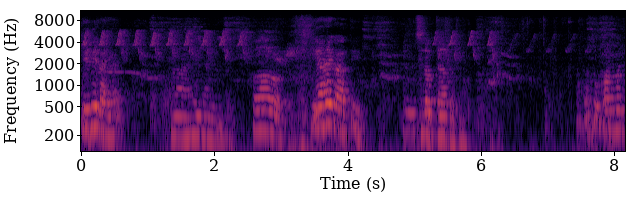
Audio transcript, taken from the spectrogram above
हे दिला का? हा हे झालं. हो ही आहे का ती? श्लोकच्या हातात. आता दुकानमध्ये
